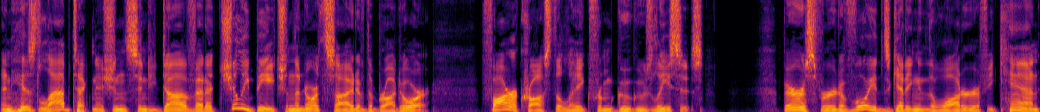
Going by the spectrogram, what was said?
and his lab technician, Cindy Dove, at a chilly beach on the north side of the Bras d'Or, far across the lake from Googoo's leases. Beresford avoids getting in the water if he can,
